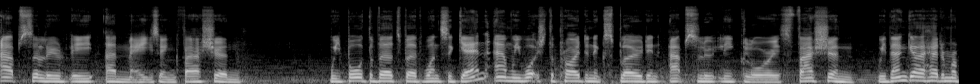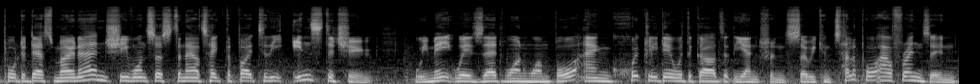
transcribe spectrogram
absolutely amazing fashion. We board the vertibird once again and we watch the Pryden explode in absolutely glorious fashion. We then go ahead and report to Desmona and she wants us to now take the fight to the Institute. We meet with Z114 and quickly deal with the guards at the entrance so we can teleport our friends in.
